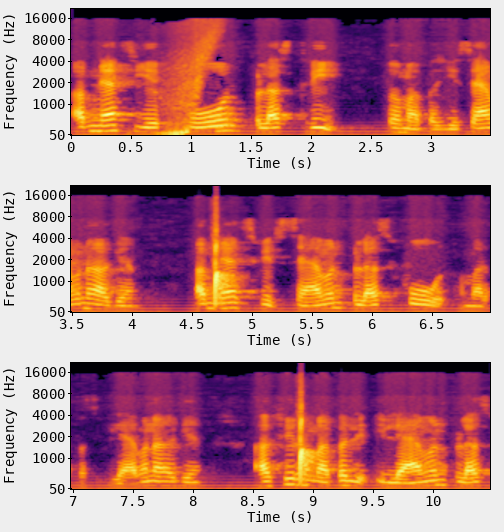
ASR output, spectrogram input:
अब नेक्स्ट ये फोर प्लस थ्री तो हमारे पास ये सेवन आ गया। अब नेक्स्ट फिर सेवन प्लस फोर हमारे पास इलेवन आ गया। अब फिर हमारे पास इलेवन प्लस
